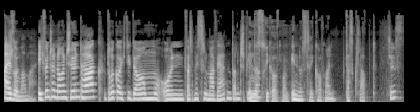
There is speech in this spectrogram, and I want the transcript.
Also, ich wünsche noch einen schönen Tag, drück euch die Daumen und was möchtest du mal werden dann später? Industriekaufmann. Industriekaufmann, das klappt. Tschüss.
